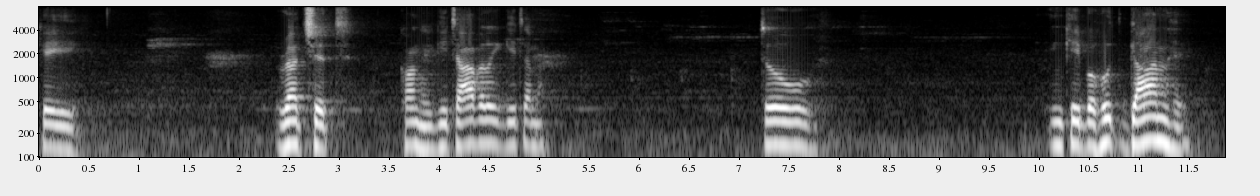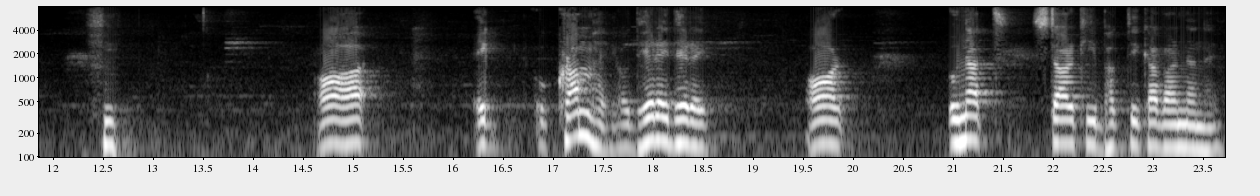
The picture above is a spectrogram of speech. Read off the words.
की रचित, कौन है, गीतावली गीता में? तो इनके बहुत गान है। और एक क्रम है और धीरे धीरे और उन्नत स्तर की भक्ति का वर्णन है।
